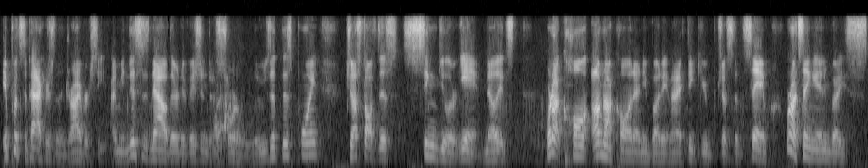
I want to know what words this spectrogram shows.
it puts the Packers in the driver's seat. I mean, this is now their division to sort of lose at this point, just off this singular game. Now it's we're not calling. I'm not calling anybody, and I think you just said the same. We're not saying anybody's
